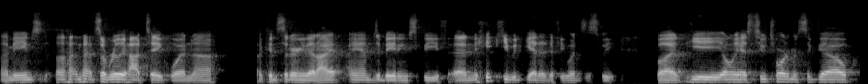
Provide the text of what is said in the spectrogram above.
That means uh, that's a really hot take when uh, considering that I, I am debating Spieth and he would get it if he wins this week. But he only has two tournaments to go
